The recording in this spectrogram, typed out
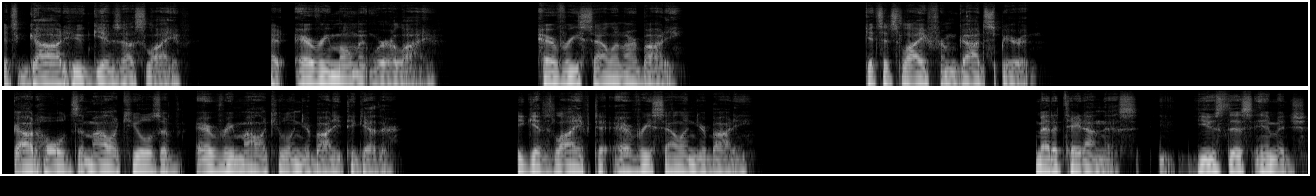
it's God who gives us life. At every moment we're alive, every cell in our body gets its life from God's Spirit. God holds the molecules of every molecule in your body together. He gives life to every cell in your body. Meditate on this. Use this image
